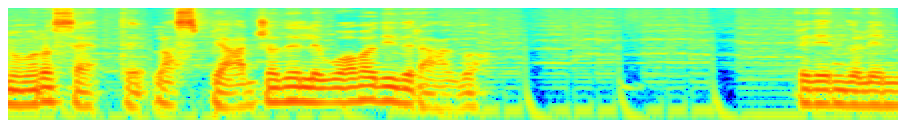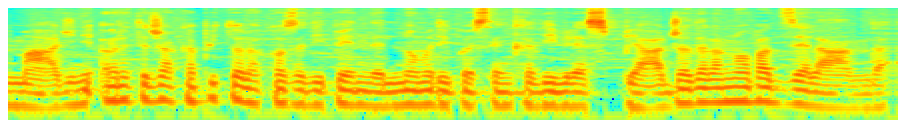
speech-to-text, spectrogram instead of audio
Numero 7. La spiaggia delle uova di drago. Vedendo le immagini avrete già capito da cosa dipende il nome di questa incredibile spiaggia della Nuova Zelanda.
